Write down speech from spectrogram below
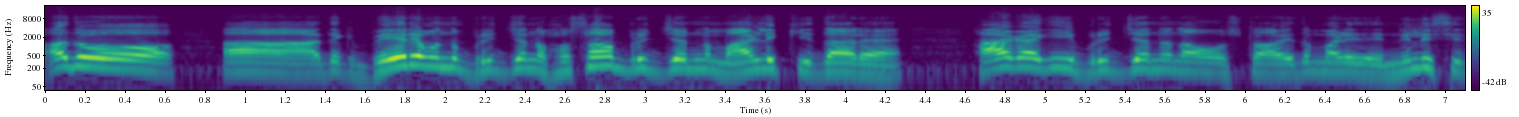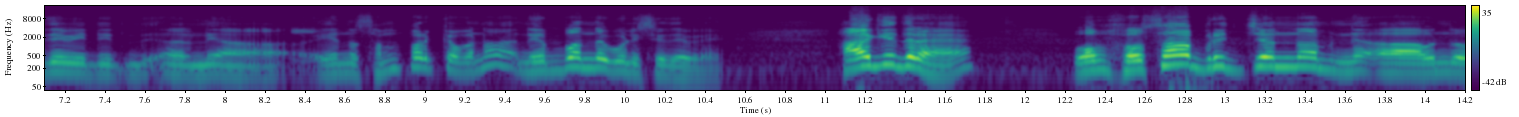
ಅದು ಅದಕ್ಕೆ ಬೇರೆ ಒಂದು ಬ್ರಿಡ್ಜನ್ನು, ಹೊಸ ಬ್ರಿಡ್ಜನ್ನು ಮಾಡಲಿಕ್ಕಿದ್ದಾರೆ. ಹಾಗಾಗಿ ಈ ಬ್ರಿಡ್ಜನ್ನು ನಾವು ಸ್ಟಾ, ಇದು ಮಾಡಿ ನಿಲ್ಲಿಸಿದ್ದೇವೆ ಏನು ಸಂಪರ್ಕವನ್ನು ನಿರ್ಬಂಧಗೊಳಿಸಿದ್ದೇವೆ. ಹಾಗಿದ್ರೆ ಹೊಸ ಬ್ರಿಡ್ಜನ್ನು ಒಂದು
